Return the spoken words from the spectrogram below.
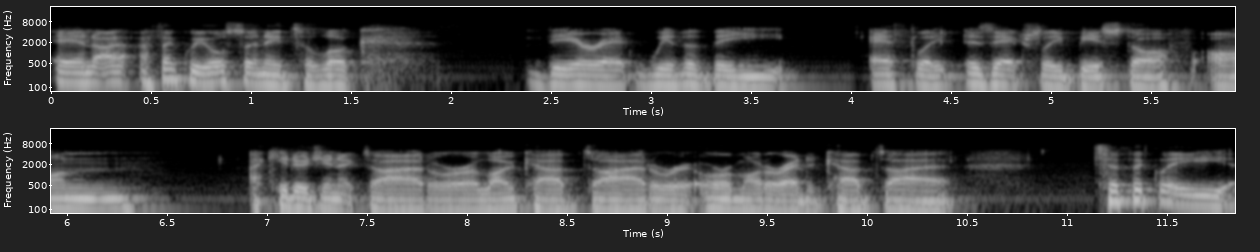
And I, I think we also need to look there at whether the athlete is actually best off on a ketogenic diet or a low carb diet or, or a moderated carb diet. Typically,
